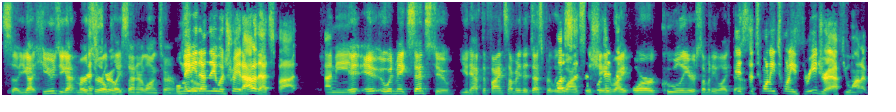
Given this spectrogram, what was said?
So you got Hughes, you got Mercer will play center long term. Well, maybe So then they would trade out of that spot. I mean, it, it, it would make sense to. You'd have to find somebody that desperately Plus, wants the it's- Shane Wright or Cooley or somebody like that. it's the 2023 draft. You want to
